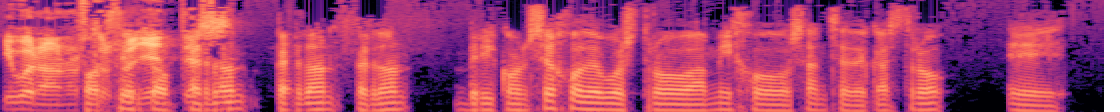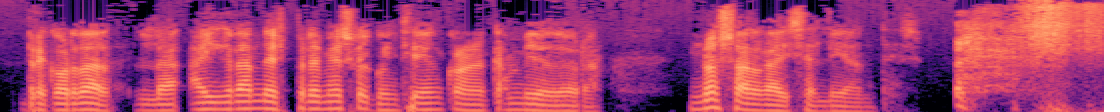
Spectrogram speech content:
Y bueno, a nuestros oyentes... Perdón, perdón, perdón, briconsejo de vuestro amigo Sánchez de Castro, eh, recordad, hay grandes premios que coinciden con el cambio de hora. No salgáis el día antes.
